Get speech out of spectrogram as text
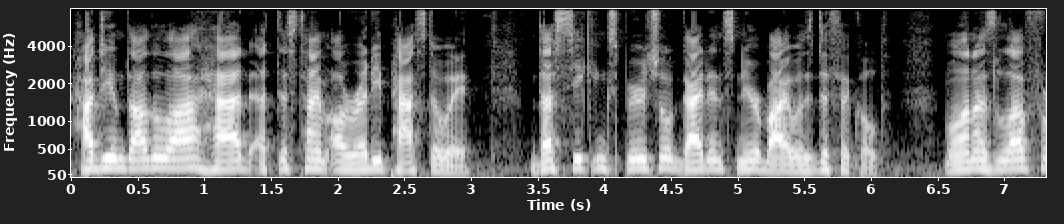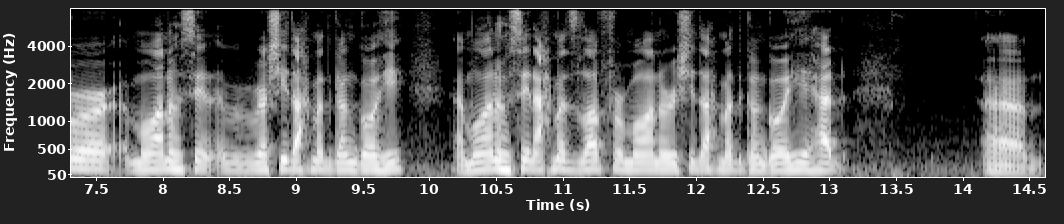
Haji Imdadullah had at this time already passed away. Thus, seeking spiritual guidance nearby was difficult. Maulana's love for Maulana Hussein Rashid Ahmad Gangohi, uh, Maulana Hussein Ahmad's love for Maulana Rashid Ahmad Gangohi had, um,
